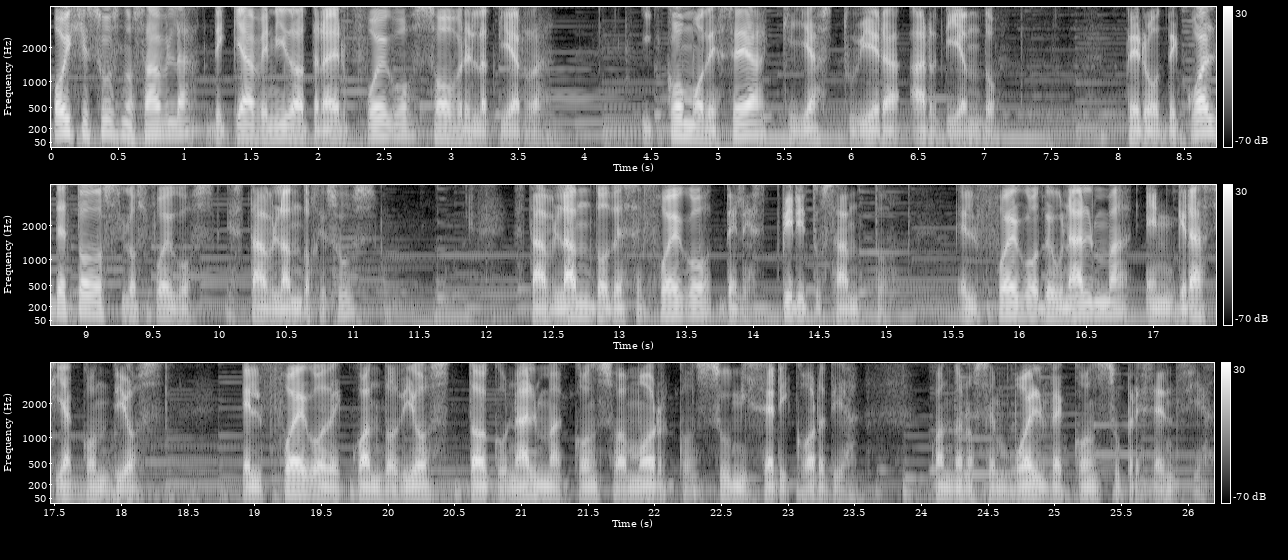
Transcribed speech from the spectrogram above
Hoy Jesús nos habla de que ha venido a traer fuego sobre la tierra y cómo desea que ya estuviera ardiendo. Pero ¿de cuál de todos los fuegos está hablando Jesús? Está hablando de ese fuego del Espíritu Santo, el fuego de un alma en gracia con Dios, el fuego de cuando Dios toca un alma con su amor, con su misericordia, cuando nos envuelve con su presencia.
